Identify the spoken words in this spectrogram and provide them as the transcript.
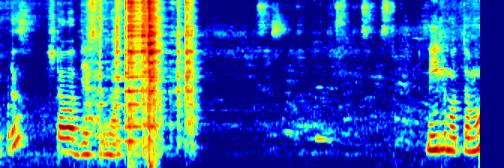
ఇప్పుడు స్టవ్ ఆఫ్ చేసుకుందాం. నీళ్ళు మొత్తము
